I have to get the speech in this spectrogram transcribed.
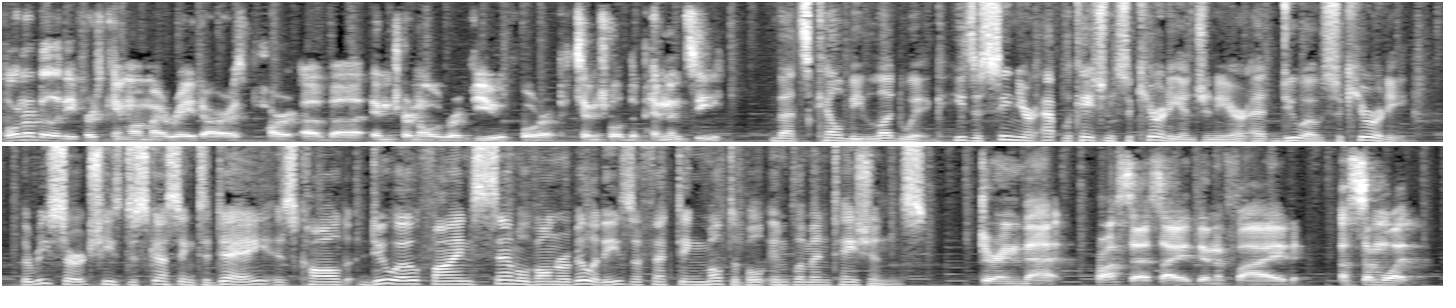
vulnerability first came on my radar as part of an internal review for a potential dependency. That's Kelby Ludwig. He's a senior application security engineer at Duo Security. The research he's discussing today is called Duo Finds SAML Vulnerabilities Affecting Multiple Implementations. During that process, I identified a somewhat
